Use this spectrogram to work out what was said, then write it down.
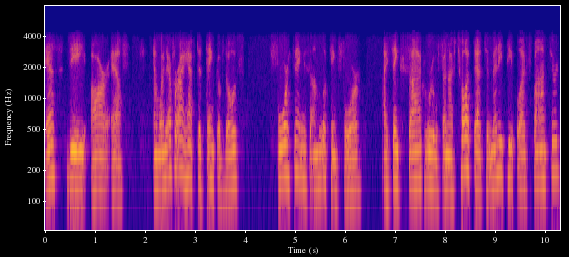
SDRF. And whenever I have to think of those four things I'm looking for, I think sod roof. And I've taught that to many people I've sponsored,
